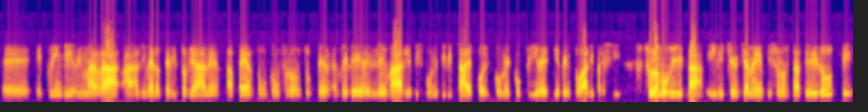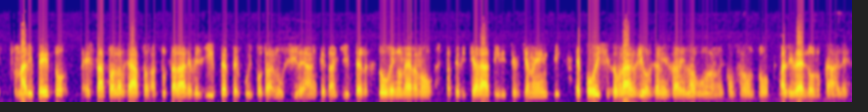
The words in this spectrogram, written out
eh, e quindi rimarrà a livello territoriale aperto un confronto per vedere le varie disponibilità e poi come coprire gli eventuali presidi. Sulla mobilità i licenziamenti sono stati ridotti, ma ripeto è stato allargato a tutta l'area degli iper, per cui potranno uscire anche dagli iper dove non erano stati dichiarati i licenziamenti e poi si dovrà riorganizzare il lavoro nel confronto a livello locale.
